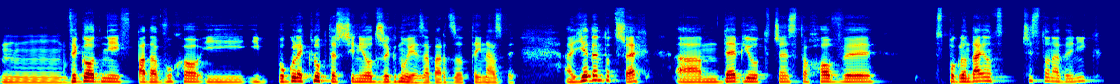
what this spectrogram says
mm, wygodniej wpada w ucho i, i w ogóle klub też się nie odżegnuje za bardzo od tej nazwy. 1 do 3. Debiut Częstochowy, spoglądając czysto na wynik,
